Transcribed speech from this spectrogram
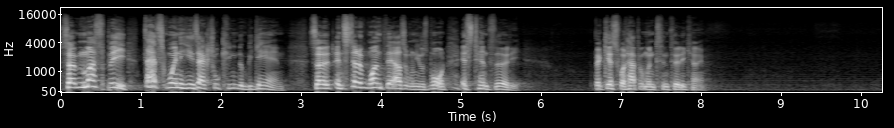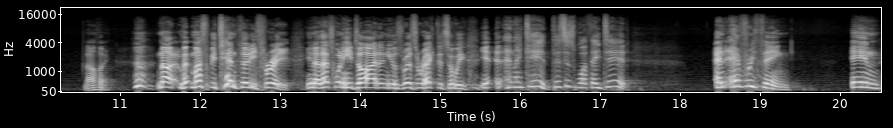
So it must be, that's when his actual kingdom began. So instead of 1000 when he was born, it's 1030. But guess what happened when 1030 came? Nothing. No, it must be 1033. You know, that's when he died and he was resurrected. So we, yeah, and they did. This is what they did. And everything in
